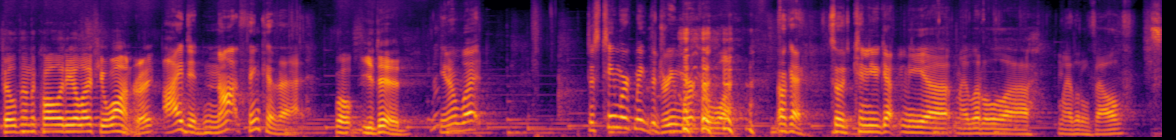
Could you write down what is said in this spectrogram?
build in the quality of life you want, right? I did not think of that. Well, you did. You know what? Does teamwork make the dream work or what? okay, so can you get me uh, my little uh, my little valve? It's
